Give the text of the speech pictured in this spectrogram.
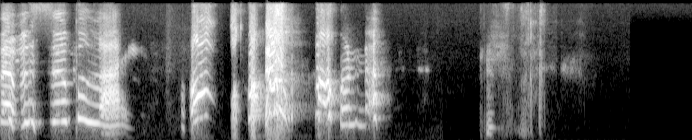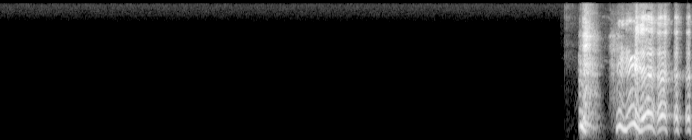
that was so polite. Oh, oh no. So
